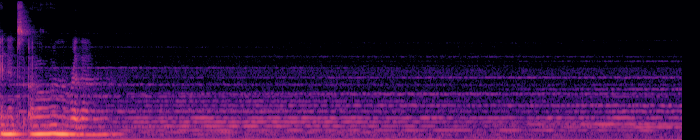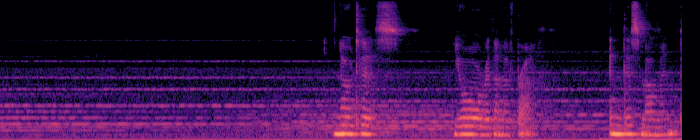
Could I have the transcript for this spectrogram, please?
in its own rhythm. Notice your rhythm of breath in this moment.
